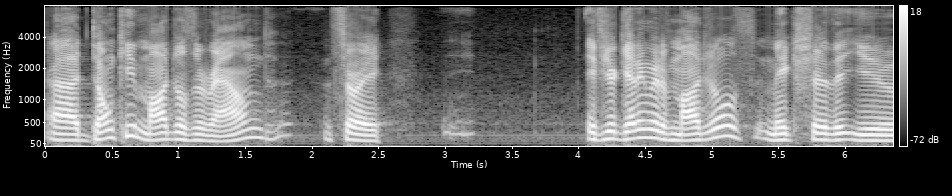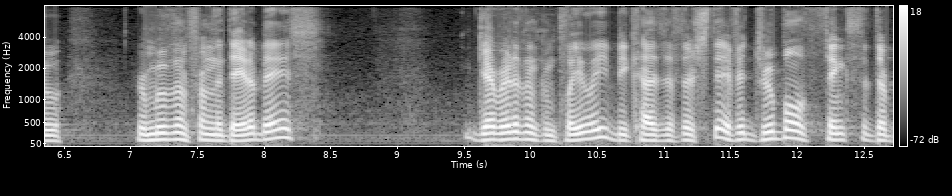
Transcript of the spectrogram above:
Uh, don't keep modules around. Sorry. If you're getting rid of modules, make sure that you remove them from the database get rid of them completely because if they're if it Drupal thinks that they're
